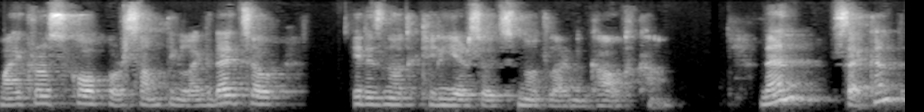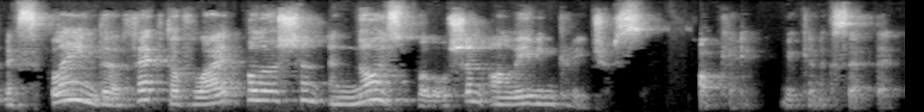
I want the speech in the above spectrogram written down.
microscope or something like that. So it is not clear, so it's not learning outcome. Then second, explain the effect of light pollution and noise pollution on living creatures. Okay, we can accept that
